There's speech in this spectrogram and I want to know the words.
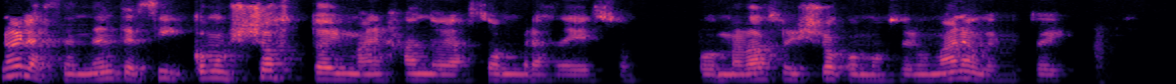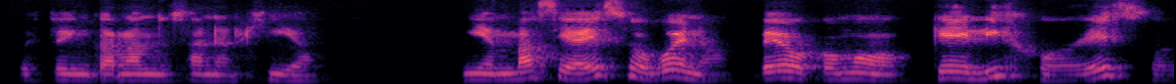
no el ascendente, sí, cómo yo estoy manejando las sombras de eso, porque en verdad soy yo como ser humano que estoy, estoy encarnando esa energía. Y en base a eso, bueno, veo cómo, qué elijo de eso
